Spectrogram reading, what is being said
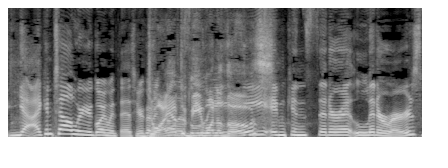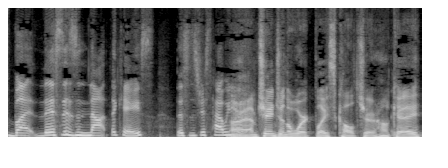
Yeah, I can tell where you're going with this. You're going Do I have to be one of those? inconsiderate litterers? But this is not the case. This is just how we All right. I'm changing the workplace culture, okay?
